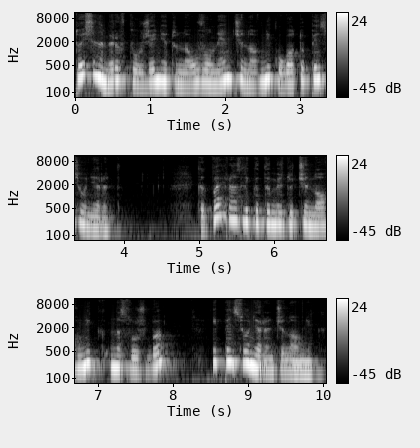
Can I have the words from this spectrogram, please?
Той се намира в положението на уволнен чиновник, когато пенсионират. Каква е разликата между чиновник на служба и пенсиониран чиновник?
